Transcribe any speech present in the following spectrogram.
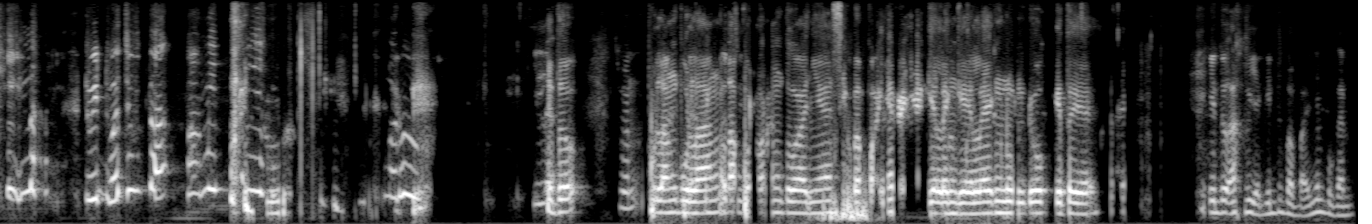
Gila. Duit 2 juta. Pamit. Waduh. Gila. Itu Cuman pulang-pulang lapor orang tuanya si bapaknya kayak geleng-geleng nunduk gitu ya. itu aku yakin itu bapaknya bukan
